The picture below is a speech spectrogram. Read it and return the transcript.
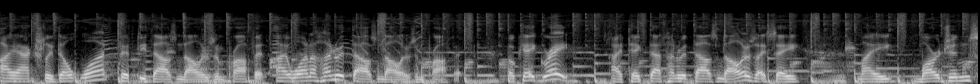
I actually don't want $50,000 in profit. I want $100,000 in profit. Okay, great. I take that $100,000, I say, my margins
